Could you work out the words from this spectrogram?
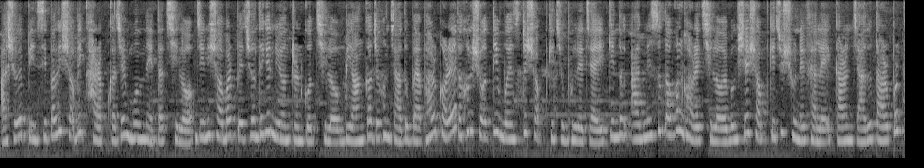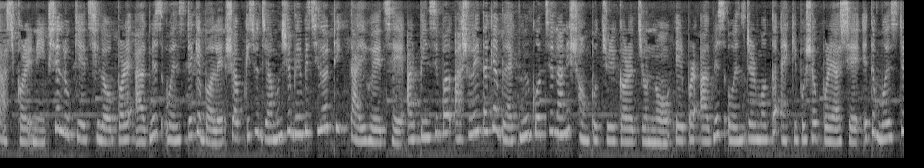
আসলে প্রিন্সিপালই সবই খারাপ কাজের মূল নেতা ছিল, যিনি সবার পেছন থেকে নিয়ন্ত্রণ করছিল। বিয়াঙ্কা যখন জাদু ব্যবহার করে, তখন সত্যি ওয়েন্সডে সবকিছু ভুলে যায়। কিন্তু আগ্নেসও তখন ঘরে ছিল এবং সে সবকিছু শুনে ফেলে, কারণ জাদু তার উপর কাজ করেনি। সে লুকিয়েছিল, পরে আগ্নেস ওয়েন্সডেকে বলে, সবকিছু যেমন সে ভেবেছিল, ঠিক তাই হয়েছে। আর প্রিন্সিপাল আসলেই তাকে ব্ল্যাকমেল করছে নানি সম্পদ চুরি করার জন্য। এরপর আগ্নেস ওয়েন্সডের মতো একই পোশাক পরে আসে। এতে ওয়েন্সডে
